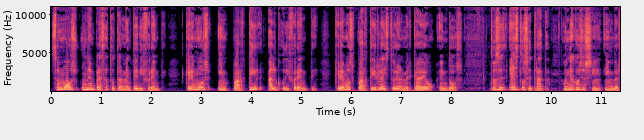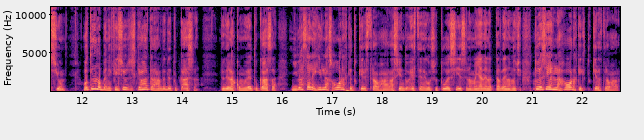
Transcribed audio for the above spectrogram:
somos una empresa totalmente diferente. Queremos impartir algo diferente. Queremos partir la historia del mercadeo en dos. Entonces, esto se trata. Un negocio sin inversión. Otro de los beneficios es que vas a trabajar desde tu casa desde la comodidad de tu casa y vas a elegir las horas que tú quieres trabajar haciendo este negocio. Tú decides en la mañana, en la tarde, en la noche. Tú decides las horas que tú quieras trabajar.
